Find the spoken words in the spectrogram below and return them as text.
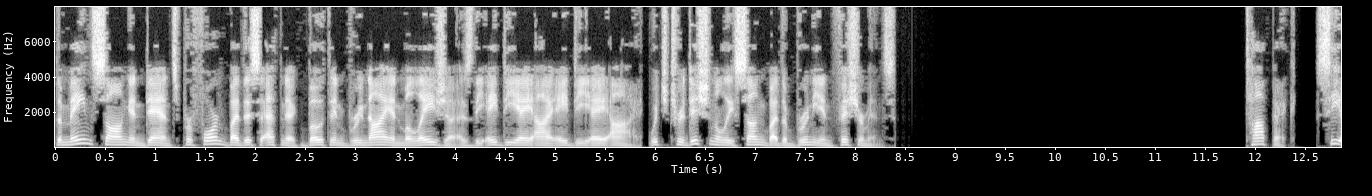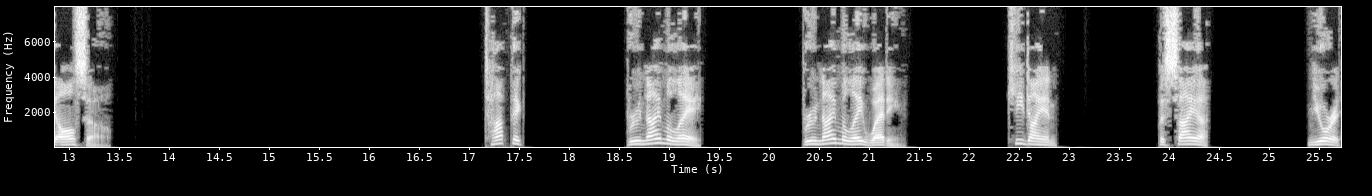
the main song and dance performed by this ethnic both in Brunei and Malaysia is the Adai Adai, which traditionally sung by the Bruneian fishermen. See also. Brunei Malay. Brunei Malay wedding. Kedayan Bisaya. Murut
